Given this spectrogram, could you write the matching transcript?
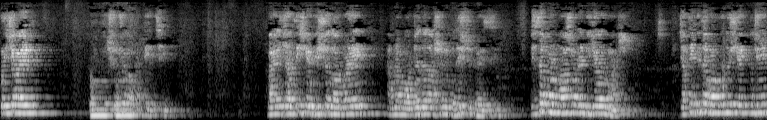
পরিচয়ের সুযোগ আমরা পেয়েছি। বাইরের জাতি সে বিশ্ব দরবারে আমরা মর্যাদার আসনে প্রতিষ্ঠিত হয়েছি। ডিসেম্বর মাস আমাদের বিজয়ের মাস। জাতির পিতা বঙ্গবন্ধু শেখ মুজিব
